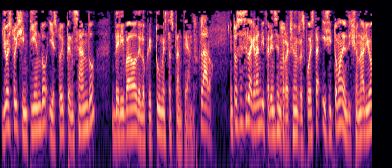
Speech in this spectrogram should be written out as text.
yo estoy sintiendo y estoy pensando derivado de lo que tú me estás planteando. Claro. Entonces esa es la gran diferencia entre reacción y respuesta y si toman el diccionario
